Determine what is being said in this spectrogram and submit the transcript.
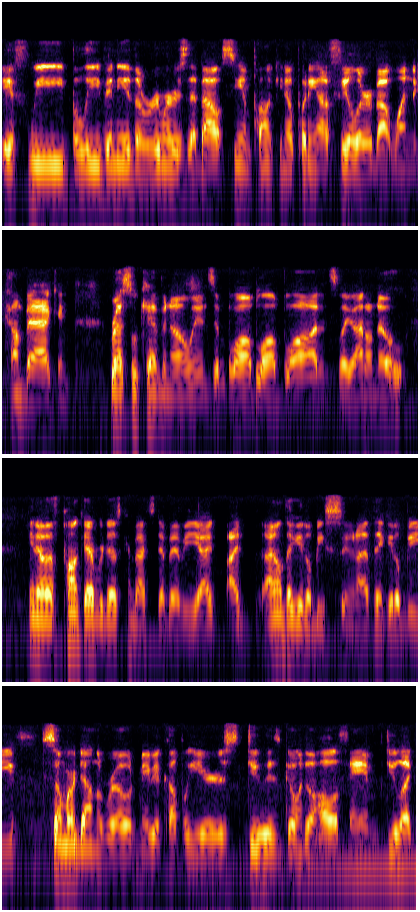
if we believe any of the rumors about CM Punk, you know, putting out a feeler about wanting to come back and wrestle Kevin Owens and blah blah blah. And it's like I don't know, you know, if Punk ever does come back to WWE, I I, I don't think it'll be soon. I think it'll be somewhere down the road, maybe a couple years. Do his go into the Hall of Fame, do like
